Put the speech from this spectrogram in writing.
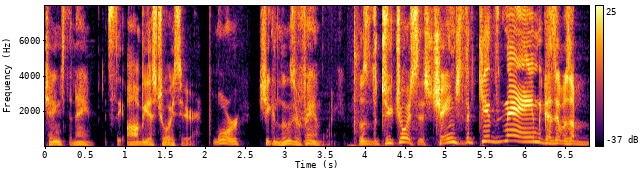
change the name. It's the obvious choice here. Or she can lose her family. Those are the two choices. Change the kid's name because it was a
